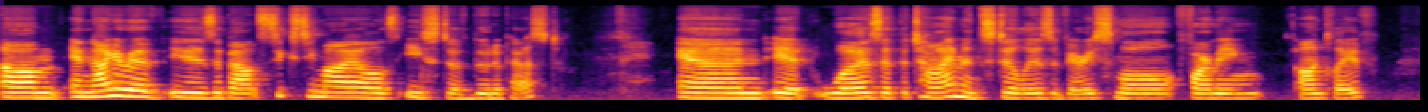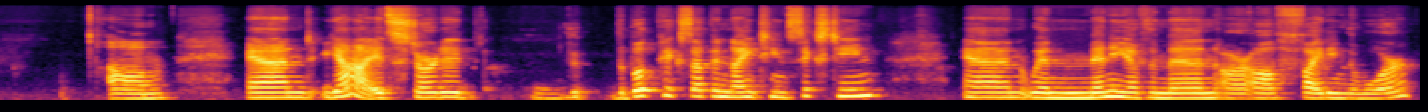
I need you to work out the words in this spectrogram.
Um, and Nagyrev is about 60 miles east of Budapest. And it was at the time and still is a very small farming enclave. Um, and yeah, it started, the, the book picks up in 1916, and when many of the men are off fighting the war.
